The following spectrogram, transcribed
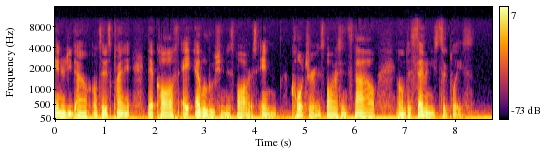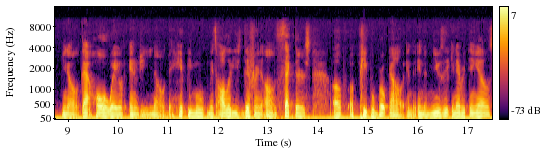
energy down onto this planet that caused a evolution as far as in culture, as far as in style. Um, the 70s took place. You know that whole wave of energy. You know the hippie movements, all of these different um, sectors of, of people broke out in the, in the music and everything else.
